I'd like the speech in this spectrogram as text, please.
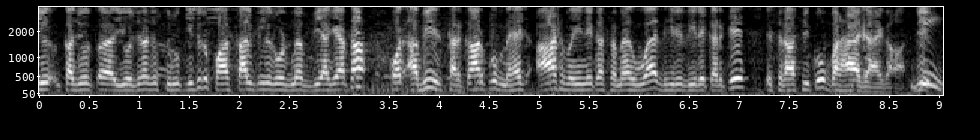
का जो योजना जब शुरू की थी तो पाँच साल के लिए रोड मैप दिया गया था और अभी सरकार को महज आठ महीने का समय हुआ है धीरे धीरे करके इस राशि को बढ़ाया जाएगा। जी।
